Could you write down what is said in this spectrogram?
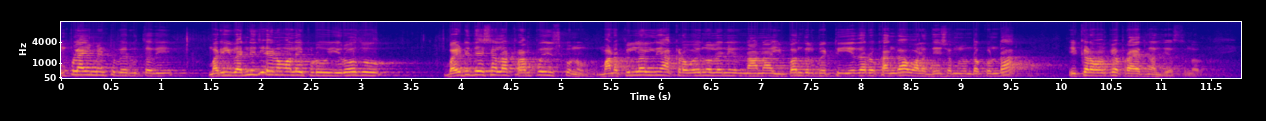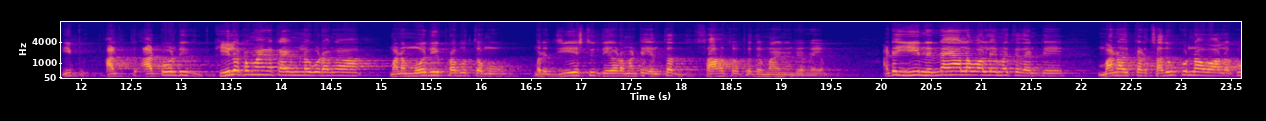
ఎంప్లాయ్మెంట్ పెరుగుతుంది. మరి ఇవన్నీ చేయడం వల్ల ఇప్పుడు ఈరోజు బయట దేశాల ట్రంప్ తీసుకున్నాం. మన పిల్లల్ని అక్కడ పోయిన వాళ్ళని నానా ఇబ్బందులు పెట్టి ఏదో రకంగా వాళ్ళ దేశంలో ఉండకుండా ఇక్కడ పంపే ప్రయత్నాలు చేస్తున్నారు. ఇప్ అటువంటి కీలకమైన టైంలో కూడా మన మోదీ ప్రభుత్వము మరి జిఎస్టీని తేవడం అంటే ఎంత సాహసోపేతమైన నిర్ణయం. అంటే ఈ నిర్ణయాల వల్ల ఏమవుతుందంటే మన ఇక్కడ చదువుకున్న వాళ్ళకు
